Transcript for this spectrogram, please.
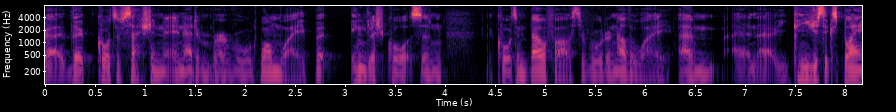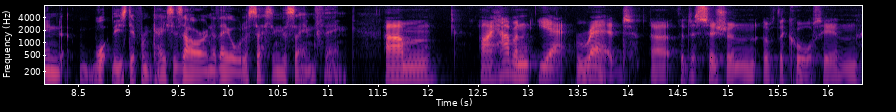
uh, the Court of Session in Edinburgh ruled one way, but English courts and a court in Belfast have ruled another way. Um, and, uh, can you just explain what these different cases are, and are they all assessing the same thing? Um, I haven't yet read uh, the decision of the court in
